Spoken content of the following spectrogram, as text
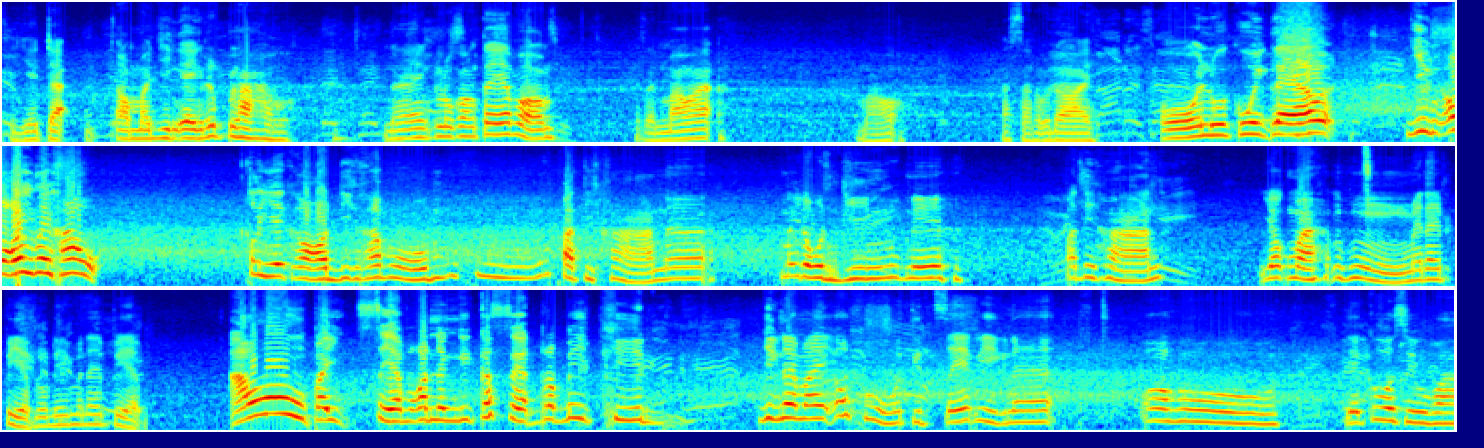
ซีเยสจะเอามายิงเองหรือเปล่านะเองลูกกองเต้ครับผมสันเมาส์ฮะเมาส์ฮัสซันอุดอยโอ้ยลูกกูอีกแล้ว ยิงโอ้ยไม่เข้า เคลียร์ก่อนดีครับผมโอ้ปาฏิหารนะ ไม่โดนยิงลูกนี้ปาฏิหาริย์ยกมาอืไม่ได้เปรียบลูกนี้ไม่ได้เปรียบ เอ้าไปเสียบอลอย่างนี้ก็เสร็จรับบี้คีนยิงได้ไหมโอ้โหติดเซฟอีกนะฮะโอ้โหเดโก้ซิลวา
